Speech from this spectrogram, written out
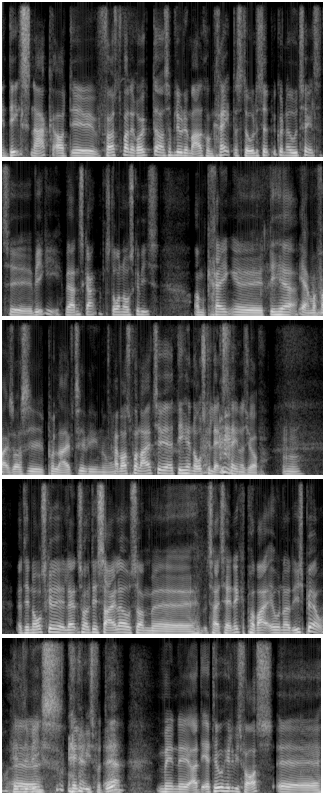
en del snak, og det, først var det rygter, og så blev det meget konkret, da Ståle selv begyndte at udtale sig til VG, Verdensgang, Store Norske Avis, omkring øh, det her. Ja, han var faktisk også på live-tv nu. Han var også på live til, at det her norske landstrænerjob. Mm-hmm. Det norske landshold, det sejler jo som øh, Titanic på vej under et isbjerg. Heldigvis. Øh, heldigvis for det. Ja. Men, øh, og det, ja, det er jo heldigvis for os, øh,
